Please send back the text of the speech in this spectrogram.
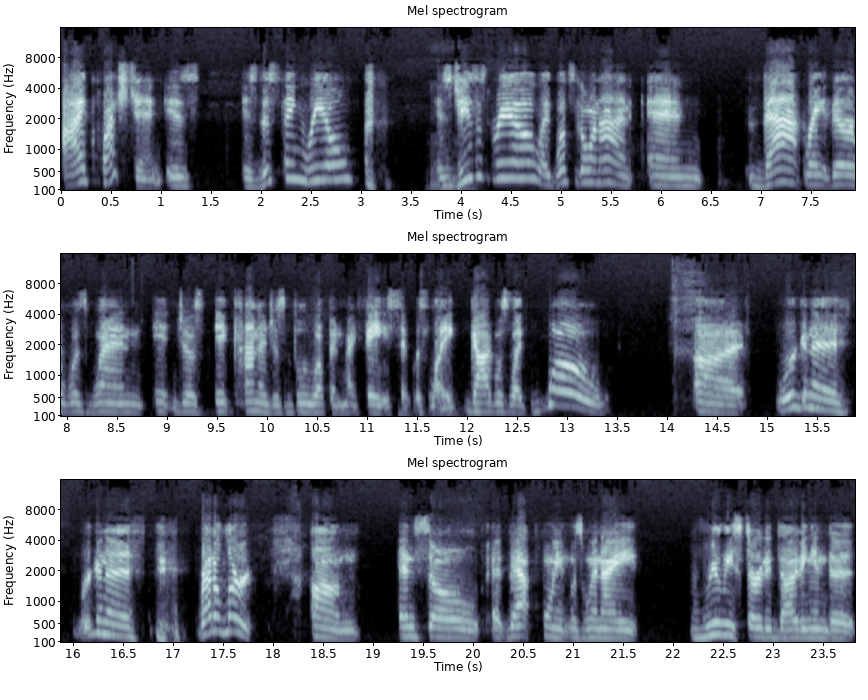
I question is is this thing real? is Jesus real? Like what's going on? And that right there was when it just it kind of just blew up in my face. It was like God was like, "Whoa, uh, we're gonna we're gonna red alert. Um, and so at that point was when I really started diving into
